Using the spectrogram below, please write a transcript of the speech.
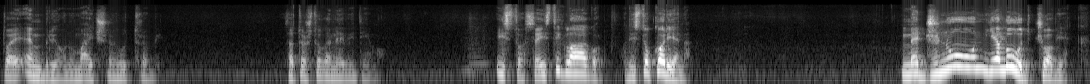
to je embrion u majčnoj utrobi. Zato što ga ne vidimo. Isto, sa isti glagol, od isto korijena. Međnun je lud čovjek.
